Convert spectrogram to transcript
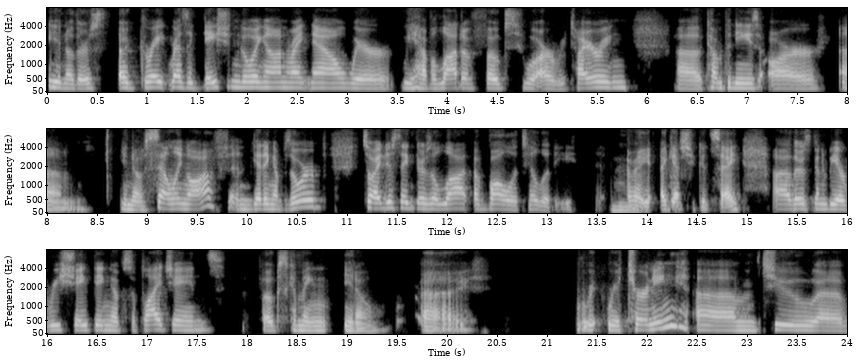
you know there's a great resignation going on right now where we have a lot of folks who are retiring uh, companies are um, you know selling off and getting absorbed. So i just think there's a lot of volatility mm. right i guess you could say. Uh, there's going to be a reshaping of supply chains folks coming you know uh, re- returning um, to uh,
